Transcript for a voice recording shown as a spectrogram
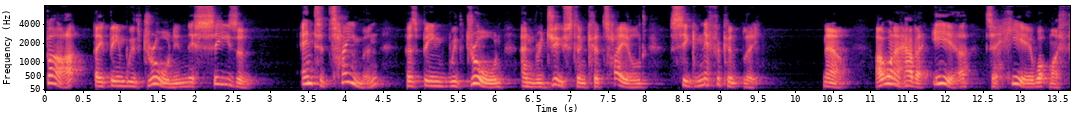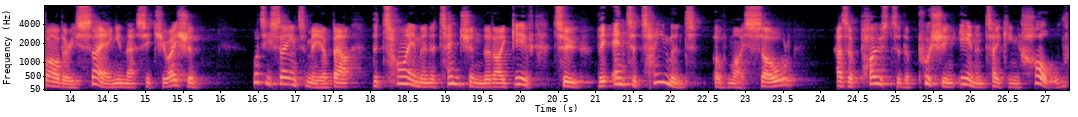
But they've been withdrawn in this season. Entertainment has been withdrawn and reduced and curtailed significantly. Now, I want to have an ear to hear what my father is saying in that situation. What's he saying to me about the time and attention that I give to the entertainment of my soul as opposed to the pushing in and taking hold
